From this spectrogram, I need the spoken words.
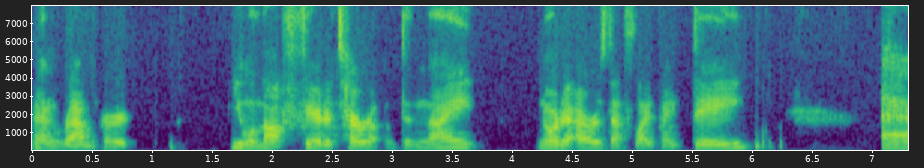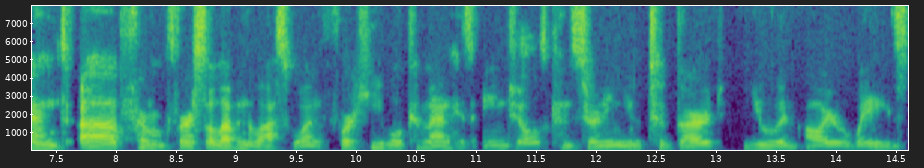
and rampart. You will not fear the terror of the night, nor the arrows that fly by day. And uh, from verse 11, the last one, for he will command his angels concerning you to guard you in all your ways.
